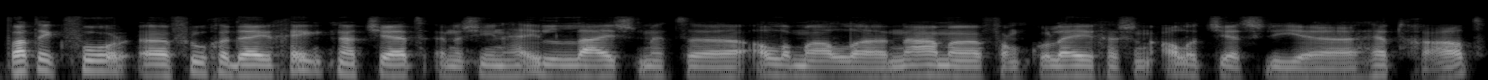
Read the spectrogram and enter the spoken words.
wat ik voor, uh, vroeger deed, ging ik naar chat en dan zie je een hele lijst met uh, allemaal uh, namen van collega's en alle chats die je hebt gehad.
